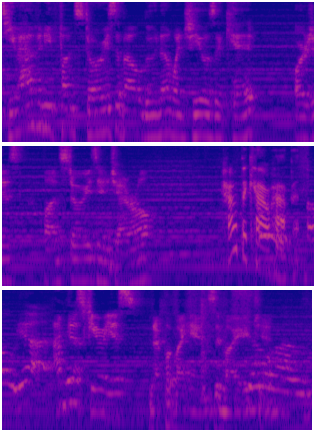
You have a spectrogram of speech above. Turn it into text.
do you have any fun stories about Luna when she was a kid, or just fun stories in general? How'd the cow Oh, happen? Oh yeah. I'm yeah. just curious. And I put my hands in my So, chin. um,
